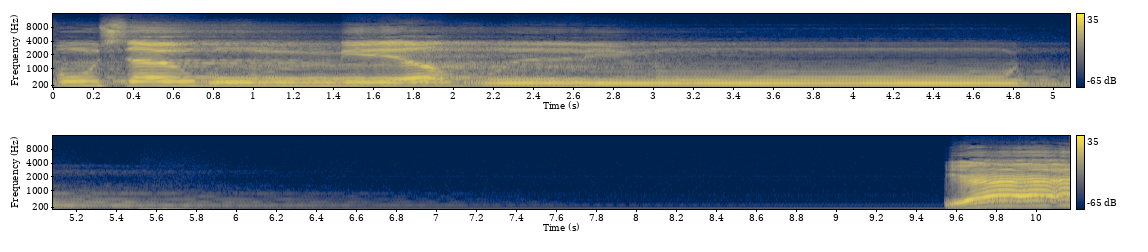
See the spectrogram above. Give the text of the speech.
أنفسهم يظلمون يا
